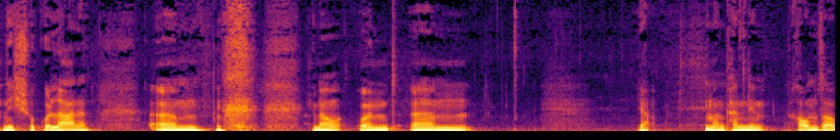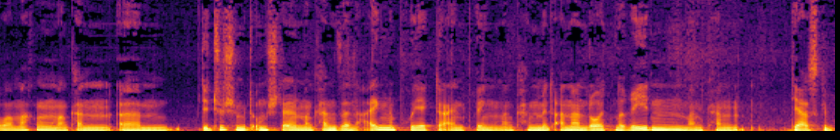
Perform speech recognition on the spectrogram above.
nicht Schokolade. Ähm, genau. Und ähm, ja, man kann den Raum sauber machen, man kann ähm, die Tische mit umstellen, man kann seine eigenen Projekte einbringen, man kann mit anderen Leuten reden, man kann, ja, es gibt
